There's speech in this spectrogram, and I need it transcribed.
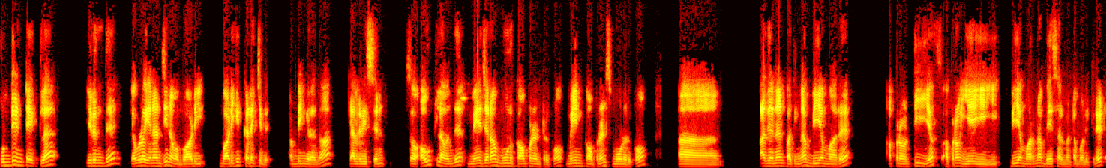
ஃபுட் இன்டேக்கில் இருந்து எவ்வளோ எனர்ஜி நம்ம பாடி பாடிக்கு கிடைக்குது அப்படிங்கிறது தான் கேலரிஸ் இன் ஸோ அவுட்டில் வந்து மேஜராக மூணு காம்பனண்ட் இருக்கும். மெயின் காம்பனண்ட்ஸ் மூணு இருக்கும். அது என்னன்னு பார்த்தீங்கன்னா பிஎம்ஆர் அப்புறம் டிஎஃப் அப்புறம் ஏஇஇ பிஎம்ஆர்னா பேசல் மெட்டபாலிக் ரேட்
